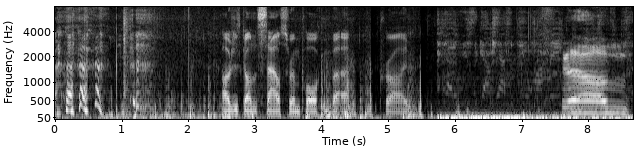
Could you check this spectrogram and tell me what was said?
I've just gone salsa and pork and butter prime. Um.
